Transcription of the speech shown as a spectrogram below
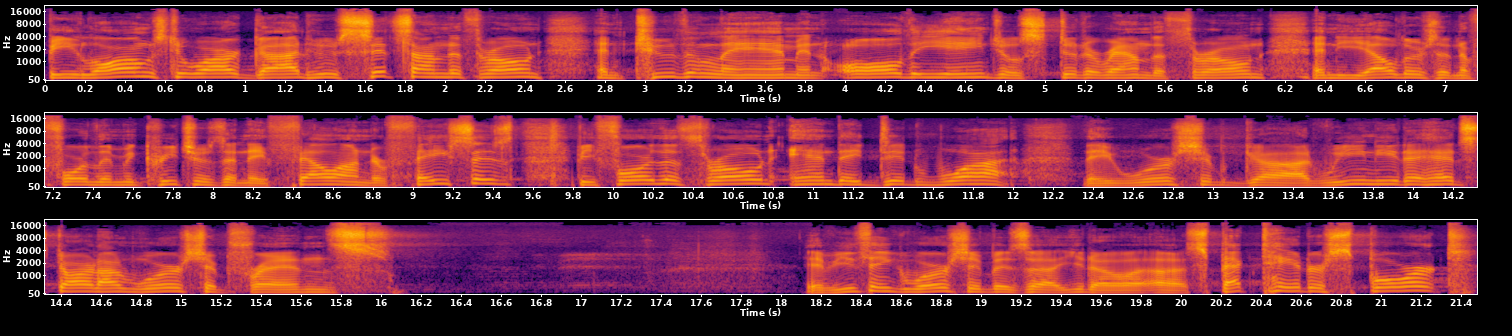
belongs to our God who sits on the throne and to the Lamb. And all the angels stood around the throne, and the elders and the four living creatures, and they fell on their faces before the throne. And they did what? They worshiped God. We need a head start on worship, friends. If you think worship is a, you know, a spectator sport,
